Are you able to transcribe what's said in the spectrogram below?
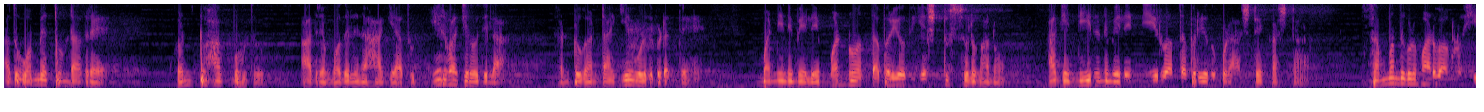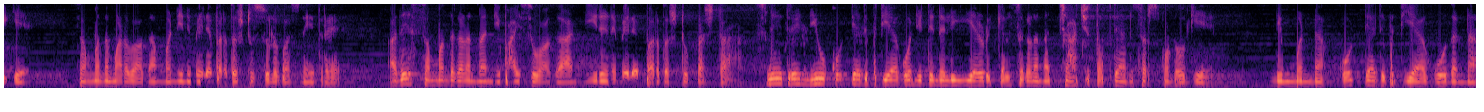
ಅದು ಒಮ್ಮೆ ತುಂಡಾದರೆ ಗಂಟು ಹಾಕಬಹುದು. ಆದರೆ ಮೊದಲಿನ ಹಾಗೆ ಅದು ನೇರವಾಗಿರೋದಿಲ್ಲ. ಗಂಟು ಗಂಟಾಗಿಯೇ ಉಳಿದು ಬಿಡುತ್ತೆ. ಮಣ್ಣಿನ ಮೇಲೆ ಮಣ್ಣು ಅಂತ ಬರೆಯೋದು ಎಷ್ಟು ಸುಲಭನೋ, ಹಾಗೆ ನೀರಿನ ಮೇಲೆ ನೀರು ಅಂತ ಬರೆಯೋದು ಕೂಡ ಅಷ್ಟೇ ಕಷ್ಟ. ಸಂಬಂಧಗಳು ಮಾಡುವಾಗಲೂ ಹೀಗೆ. ಸಂಬಂಧ ಮಾಡುವಾಗ ಮಣ್ಣಿನ ಮೇಲೆ ಬರೆದಷ್ಟು ಸುಲಭ ಸ್ನೇಹಿತರೆ. ಅದೇ ಸಂಬಂಧಗಳನ್ನು ನಿಭಾಯಿಸುವಾಗ ನೀರಿನ ಮೇಲೆ ಬರೆದಷ್ಟು ಕಷ್ಟ. ಸ್ನೇಹಿತರೆ, ನೀವು ಕೋಟ್ಯಾಧಿಪತಿಯಾಗುವ ನಿಟ್ಟಿನಲ್ಲಿ ಈ ಎರಡು ಕೆಲಸಗಳನ್ನು ಚಾಚು ತಪ್ಪದೆ ಅನುಸರಿಸ್ಕೊಂಡು ಹೋಗಿ. ನಿಮ್ಮನ್ನು ಕೋಟ್ಯಾಧಿಪತಿಯಾಗುವುದನ್ನು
